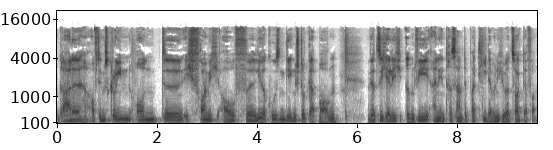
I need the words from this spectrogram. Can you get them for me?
gerade auf dem Screen und äh, ich freue mich auf äh, Leverkusen gegen Stuttgart morgen. Wird sicherlich irgendwie eine interessante Partie, da bin ich überzeugt davon.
